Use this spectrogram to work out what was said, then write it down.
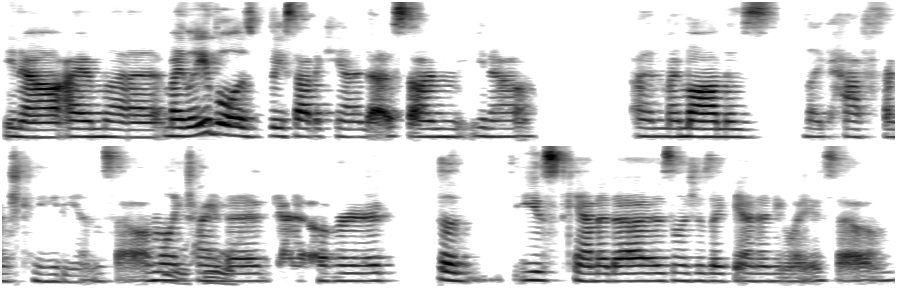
you know I'm uh, my label is based out of Canada, so I'm you know, and my mom is like half French Canadian, so I'm like Ooh, trying cool. to get over to East Canada as much as I can anyway. So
